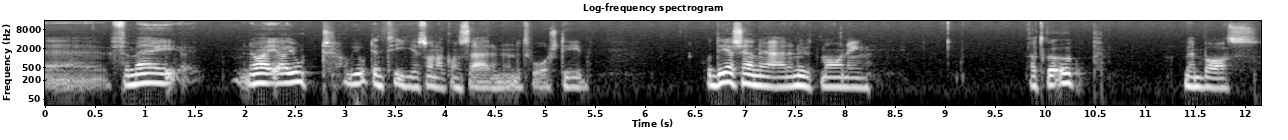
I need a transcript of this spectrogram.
Eh, för mig... Nu har jag gjort, har gjort en tio sådana konserter nu under två års tid. Och det känner jag är en utmaning. Att gå upp med en bas,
